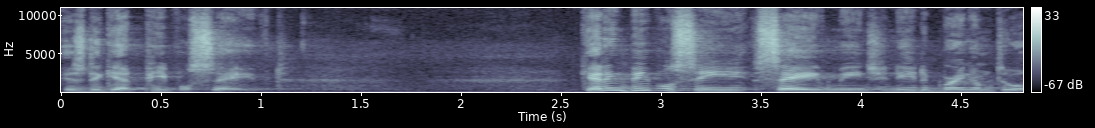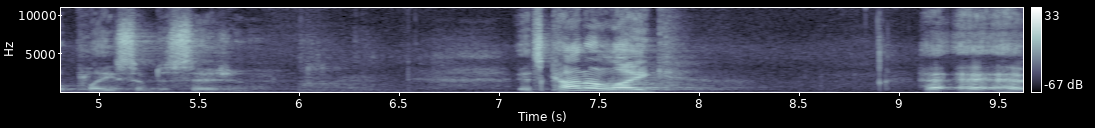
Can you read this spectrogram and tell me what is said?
is to get people saved. Getting people see, saved means you need to bring them to a place of decision. It's kind of like ha, ha,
